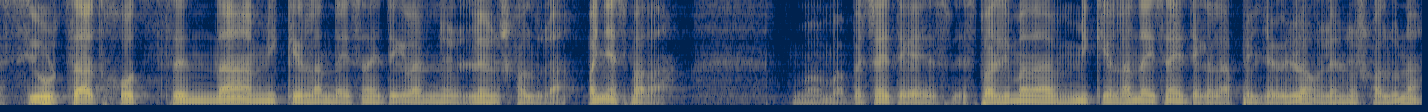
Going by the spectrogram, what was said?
ziurtzat jotzen da Mikel Landa izan daiteke lehen Euskaldura, baina ez bada. Ba, pentsa daiteke, ez, ez baldin bada Mikel Landa izan daiteke la pelio bilo, lehen Euskalduna.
